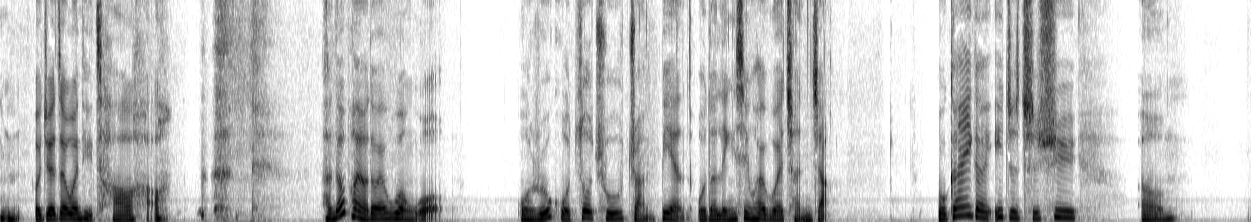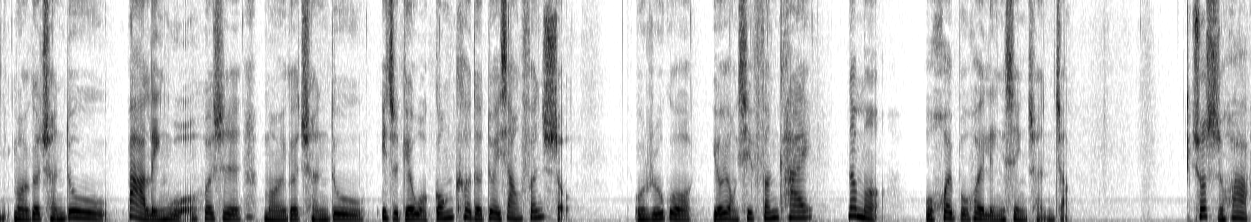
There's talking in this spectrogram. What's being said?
嗯，我觉得这问题超好。很多朋友都会问我，我如果做出转变，我的灵性会不会成长？我跟一个一直持续，呃。某一个程度霸凌我，或是某一个程度一直给我功课的对象分手，我如果有勇气分开，那么我会不会灵性成长？说实话，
